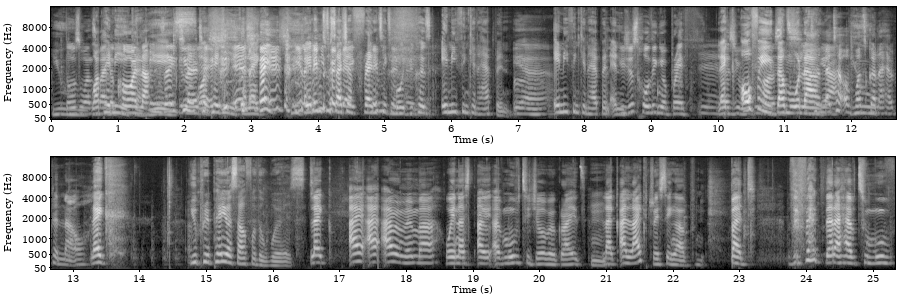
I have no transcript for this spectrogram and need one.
You Those ones by the corner. Yes, Anxiety attack. wapenika, like Hey, you you're get like, let me into turn such a back, let me frantic mode back. because anything can happen. Yeah. Anything can happen, and You're just holding your breath. Mm. like as you walk off it, past. It's a matter of what's gonna happen now. Like you prepare yourself for the worst. like I, I, I remember when I, I, I moved to Joburg, right? Mm. Like I like dressing up, but the fact that I have to move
